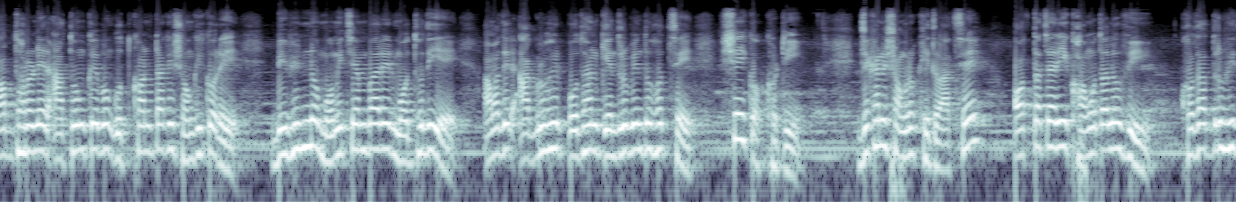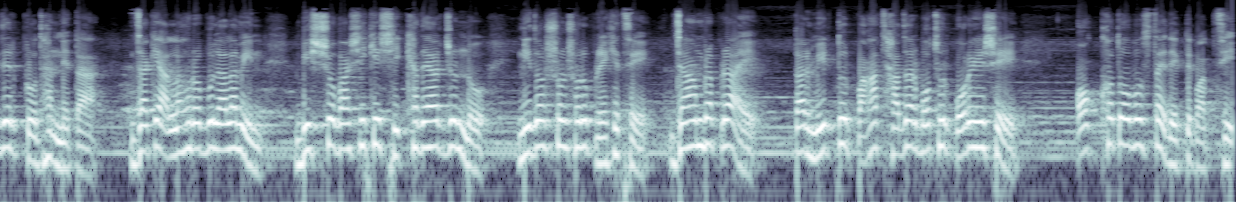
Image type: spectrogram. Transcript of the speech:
সব ধরনের আতঙ্ক এবং উৎকণ্ঠাকে সঙ্গী করে বিভিন্ন মমি চেম্বারের মধ্য দিয়ে আমাদের আগ্রহের প্রধান কেন্দ্রবিন্দু হচ্ছে সেই কক্ষটি, যেখানে সংরক্ষিত আছে অত্যাচারী ক্ষমতালোভী খোদাদ্রোহীদের প্রধান নেতা, যাকে আল্লাহ রব্বুল আলামিন বিশ্ববাসীকে শিক্ষা দেওয়ার জন্য নিদর্শন স্বরূপ রেখেছে, যা আমরা প্রায় তার মৃত্যুর পাঁচ হাজার বছর পরে এসে অক্ষত অবস্থায় দেখতে পাচ্ছি।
